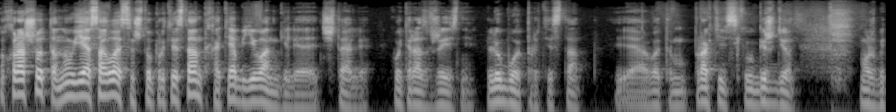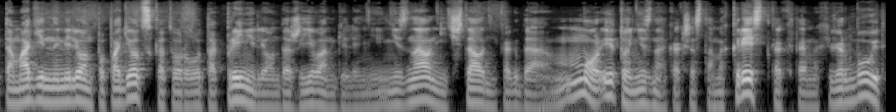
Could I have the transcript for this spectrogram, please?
Ну хорошо там, ну я согласен, что протестанты хотя бы Евангелие читали хоть раз в жизни. Любой протестант. Я в этом практически убежден. Может быть, там один на миллион попадется, которого вот так приняли, он даже Евангелие не, не знал, не читал никогда. И то не знаю, как сейчас там их крестят, как там их вербуют.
